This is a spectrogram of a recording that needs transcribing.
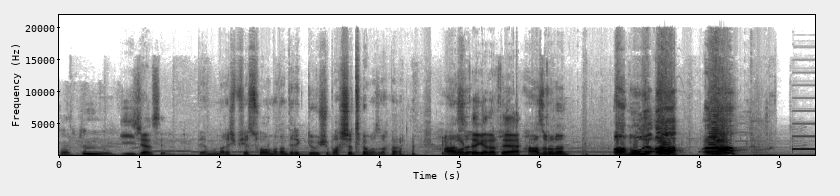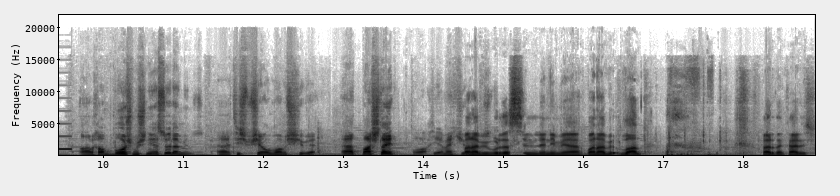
korktun mu? Yiyeceğim seni. Ben bunlara hiçbir şey sormadan direkt dövüşü başlatıyorum o zaman. Hazır, Ortaya gel ortaya. hazır olun. Aa ne oluyor? Aa! Aa! Arkam boşmuş niye söylemiyorsunuz? Evet hiçbir şey olmamış gibi. Evet başlayın. Oh yemek yiyoruz. Bana bir burada sinirleneyim ya. Bana bir... Ulan! Pardon kardeşim.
